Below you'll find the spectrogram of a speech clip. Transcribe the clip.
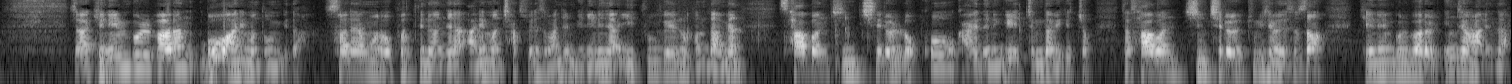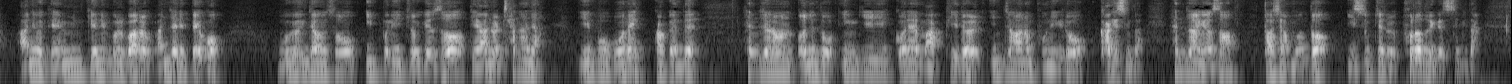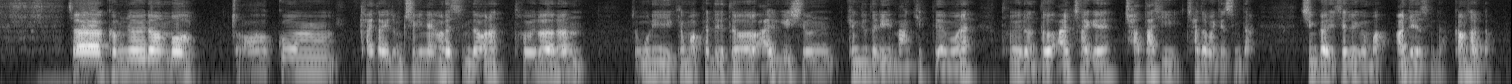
자 견인불발은 뭐 아니면 도입니다. 선행으로 버티느냐 아니면 착수해서 완전 밀리느냐 이 두 개를 본다면 4번 진치를 놓고 가야 되는 게 정답이겠죠. 자 4번 진치를 중심에 있어서 견인불발을 인정 안 했나 아니면 변- 견인불발을 완전히 빼고 무병장수 이쁜이 쪽에서 대안을 찾느냐 이 부분이 관건인데 현재는 어느 정도 임기권의 마피를 인정하는 분위기로 가겠습니다. 현장에서 다시 한 번 더 이 숙제를 풀어드리겠습니다. 자, 금요일은 뭐 조금 타이트하게 좀 진행을 했습니다만 토요일은 좀 우리 경마 팬들이 더 알기 쉬운 경주들이 많기 때문에 토요일은 더 알차게 차 다시 찾아뵙겠습니다. 지금까지 제주경마 안전이었습니다. 감사합니다.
